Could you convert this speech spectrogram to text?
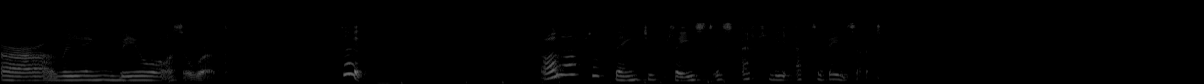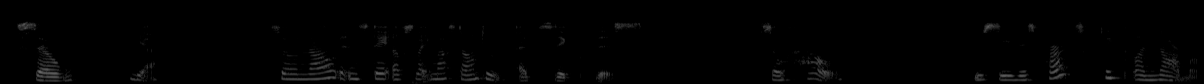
uh, reading will also work. Look! All of the things you placed is actually activated. So, yeah. So now instead of slide mask down to exit this. So how? You see this part? Click on normal.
